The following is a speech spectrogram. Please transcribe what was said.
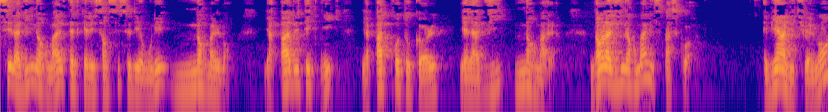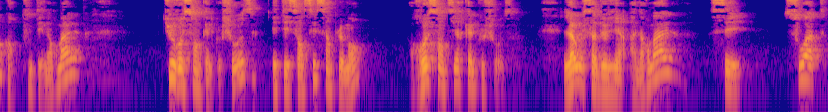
c'est la vie normale telle qu'elle est censée se dérouler normalement. Il n'y a pas de technique, il n'y a pas de protocole, il y a la vie normale. Dans la vie normale, il se passe quoi? Eh bien, habituellement, quand tout est normal, tu ressens quelque chose et tu es censé simplement ressentir quelque chose. Là où ça devient anormal, c'est soit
